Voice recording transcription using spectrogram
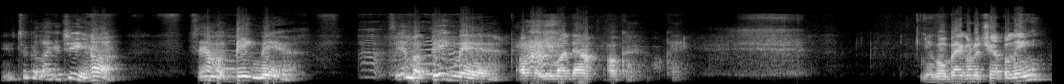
he took it like a G, huh? Say I'm a big man. Say I'm a big man. Okay, you want down? Okay, okay. You going back on the trampoline?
